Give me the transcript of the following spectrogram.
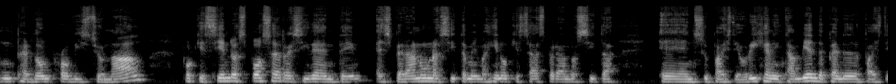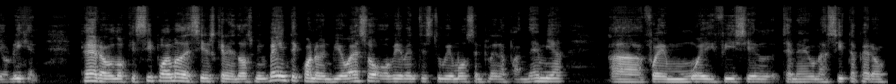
un perdón provisional, porque siendo esposa residente, esperando una cita, me imagino que está esperando cita en su país de origen y también depende del país de origen. Pero lo que sí podemos decir es que en el 2020, cuando envió eso, obviamente estuvimos en plena pandemia, ah, fue muy difícil tener una cita, pero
